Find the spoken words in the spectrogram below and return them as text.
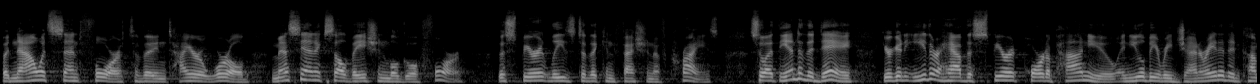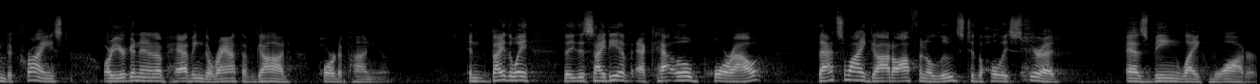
but now it's sent forth to the entire world. Messianic salvation will go forth. The Spirit leads to the confession of Christ. So at the end of the day, you're going to either have the Spirit poured upon you and you'll be regenerated and come to Christ, or you're going to end up having the wrath of God poured upon you. And by the way, the, this idea of ekcheo, pour out, that's why God often alludes to the Holy Spirit as being like water.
